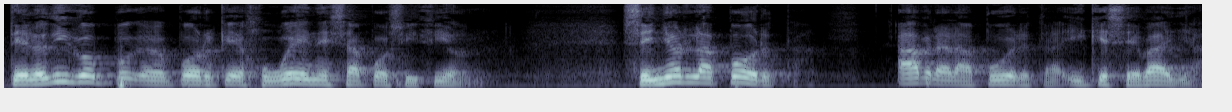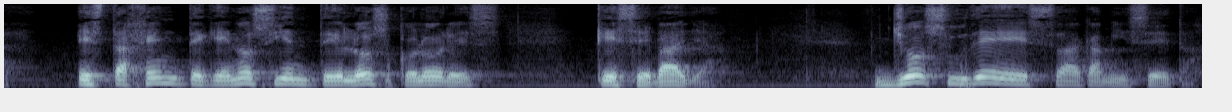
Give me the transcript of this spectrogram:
Te lo digo porque jugué en esa posición. Señor Laporta, abra la puerta y que se vaya. Esta gente que no siente los colores, que se vaya. Yo sudé esa camiseta.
